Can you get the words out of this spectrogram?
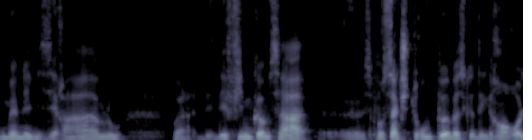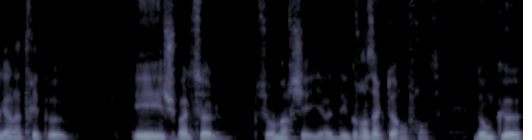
ou même Les Misérables, ou voilà, des, des films comme ça. Euh, c'est pour ça que je tourne peu, parce que des grands rôles, il y en a très peu. Et je suis pas le seul sur le marché. Il y a des grands acteurs en France. Donc, euh,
